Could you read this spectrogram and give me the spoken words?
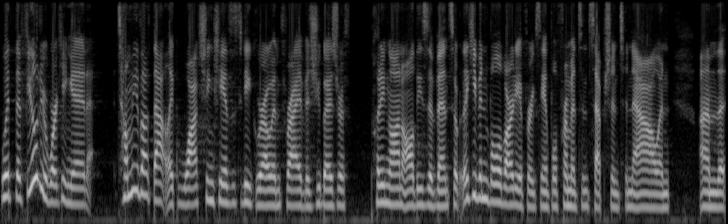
with the field you're working in, tell me about that. Like watching Kansas City grow and thrive as you guys are putting on all these events, So, like even Boulevardia, for example, from its inception to now, and um, the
